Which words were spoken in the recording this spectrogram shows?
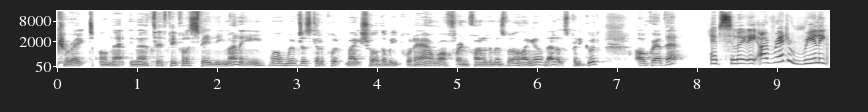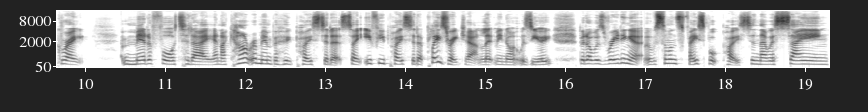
correct on that. You know, if people are spending money, well, we've just got to put make sure that we put our offer in front of them as well. Like, oh, that looks pretty good. I'll grab that. Absolutely. I read a really great metaphor today and I can't remember who posted it. So if you posted it, please reach out and let me know it was you. But I was reading it, it was someone's Facebook post and they were saying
